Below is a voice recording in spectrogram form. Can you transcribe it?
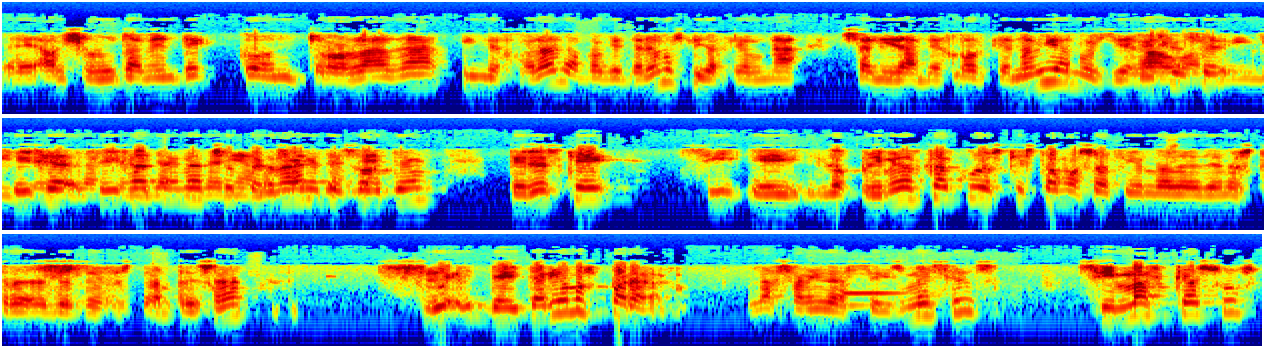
eh, absolutamente controlada y mejorada, porque tenemos que ir hacia una sanidad mejor, que no habíamos llegado a fíjate, fíjate Nacho, perdona que te corte, pero es que si eh, los primeros cálculos que estamos haciendo desde nuestra, desde nuestra empresa, necesitaríamos parar la sanidad seis meses sin más casos,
